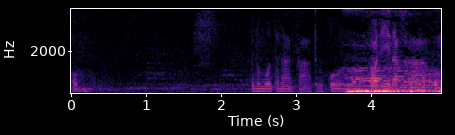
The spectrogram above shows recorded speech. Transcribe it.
ผมอนุโมทนาสาธุคุณสวัสดีนะครับผม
